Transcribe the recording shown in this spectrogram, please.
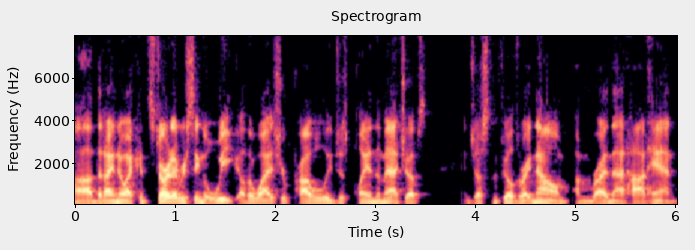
uh, that I know I can start every single week. Otherwise, you're probably just playing the matchups. And Justin Fields right now, I'm, I'm riding that hot hand.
